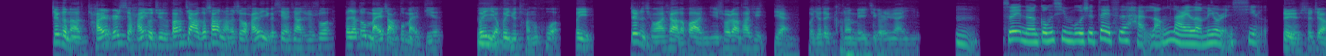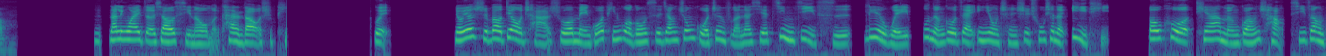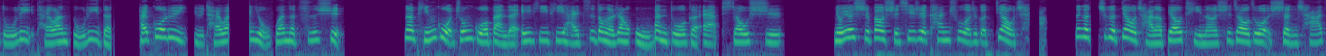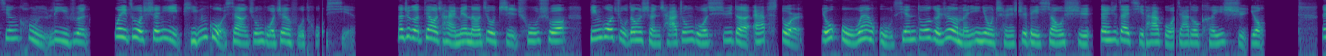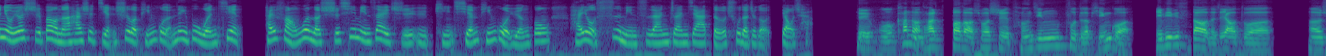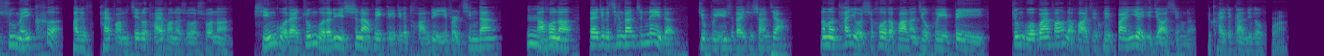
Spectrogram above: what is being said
这个呢，还而且还有就是，当价格上涨的时候，还有一个现象就是说，大家都买涨不买跌，所以也会去囤货。所以这种情况下的话，你说让他去减，我觉得可能没几个人愿意。嗯，所以呢，工信部是再次喊狼来了，没有人信了。对，是这样。那另外一则消息呢，我们看到是苹贵。《纽约时报》调查说，美国苹果公司将中国政府的那些禁忌词列为不能够在应用程式出现的议题，包括天安门广场、西藏独立、台湾独立等，还过滤与台湾有关的资讯。那苹果中国版的 APP 还自动的让五万多个 App 消失。《纽约时报》十七日刊出了这个调查，那个这个调查的标题呢是叫做“审查、监控与利润”。为做生意，苹果向中国政府妥协。那这个调查里面呢，就指出说，苹果主动审查中国区的 App Store，有五万五千多个热门应用程式被消失，但是在其他国家都可以使用。那《纽约时报》呢，还是检视了苹果的内部文件，还访问了十七名在职与苹前苹果员工，还有四名自安专家得出的这个调查。对我看到他报道说是曾经负责苹果。A P P Store 的这叫做呃舒梅克，他就采访接受采访的时候说呢，苹果在中国的律师呢会给这个团队一份清单，嗯，然后呢，在这个清单之内的就不允许再去上架。那么他有时候的话呢，就会被中国官方的话就会半夜去叫醒了，就开始干这个活儿。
